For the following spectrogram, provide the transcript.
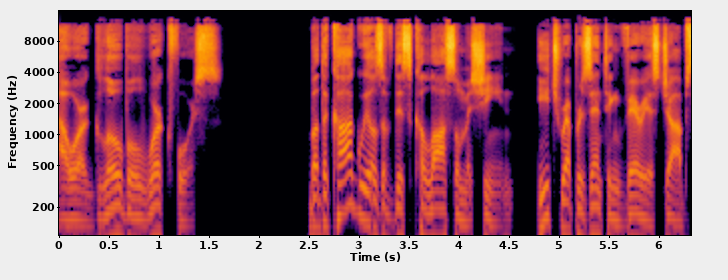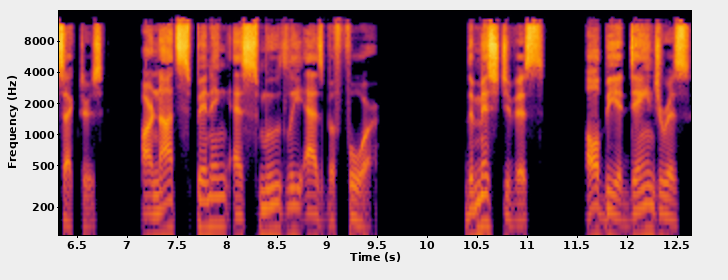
our global workforce. But the cogwheels of this colossal machine, each representing various job sectors, are not spinning as smoothly as before. The mischievous, albeit dangerous,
